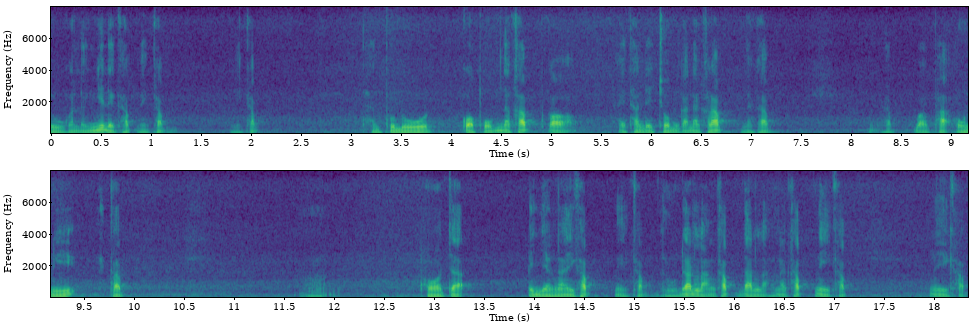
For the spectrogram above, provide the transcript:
ดูกันอย่างนี้เลยครับนี่ครับนี่ครับท่านผู้รู้กว่าผมนะครับ ก็ให้ท่านได้ชมกันนะครับนะครับนะครับว่าพระองค์นี้นะครับพอจะเป็นยังไงครับนี่ครับดูด้านหลังครับด้านหลังนะครับนี่ครับนี่ครับ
